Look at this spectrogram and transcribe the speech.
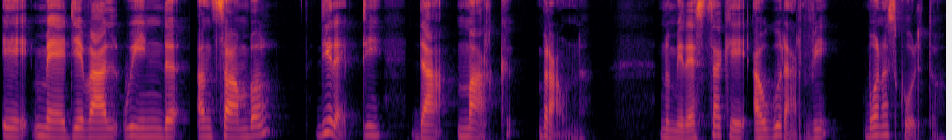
e Medieval Wind Ensemble, diretti da Mark Brown. Non mi resta che augurarvi Buon ascolto.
